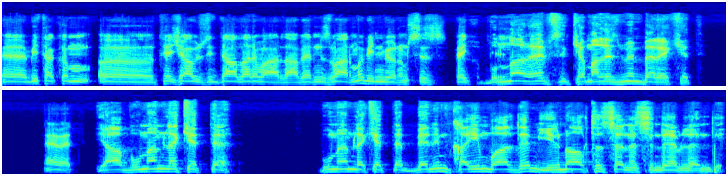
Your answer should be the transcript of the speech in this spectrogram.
e, bir takım e, tecavüz iddiaları vardı. Haberiniz var mı bilmiyorum siz pek. Bunlar hepsi Kemalizmin bereketi. Evet. Ya bu memlekette bu memlekette benim kayınvalidem 26 senesinde evlendi.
